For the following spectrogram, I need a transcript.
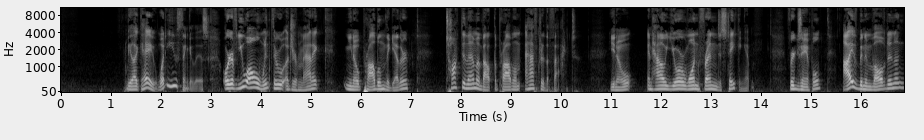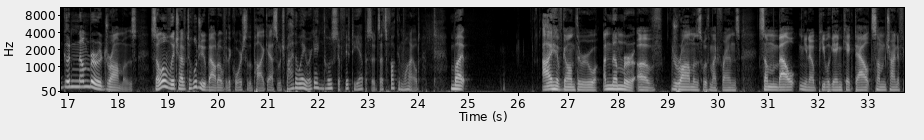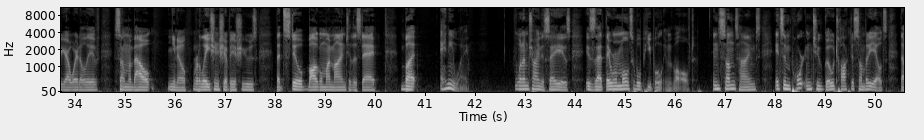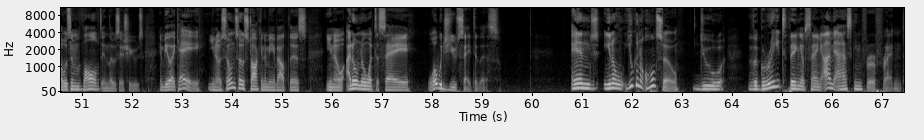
Be like, hey, what do you think of this? Or if you all went through a dramatic, you know, problem together, talk to them about the problem after the fact, you know, and how your one friend is taking it. For example, I've been involved in a good number of dramas, some of which I've told you about over the course of the podcast, which, by the way, we're getting close to 50 episodes. That's fucking wild. But I have gone through a number of dramas with my friends. Some about, you know, people getting kicked out, some trying to figure out where to live, some about, you know, relationship issues that still boggle my mind to this day. But anyway, what I'm trying to say is is that there were multiple people involved. And sometimes it's important to go talk to somebody else that was involved in those issues and be like, "Hey, you know, so and so's talking to me about this you know, I don't know what to say. What would you say to this? And, you know, you can also do the great thing of saying, I'm asking for a friend,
